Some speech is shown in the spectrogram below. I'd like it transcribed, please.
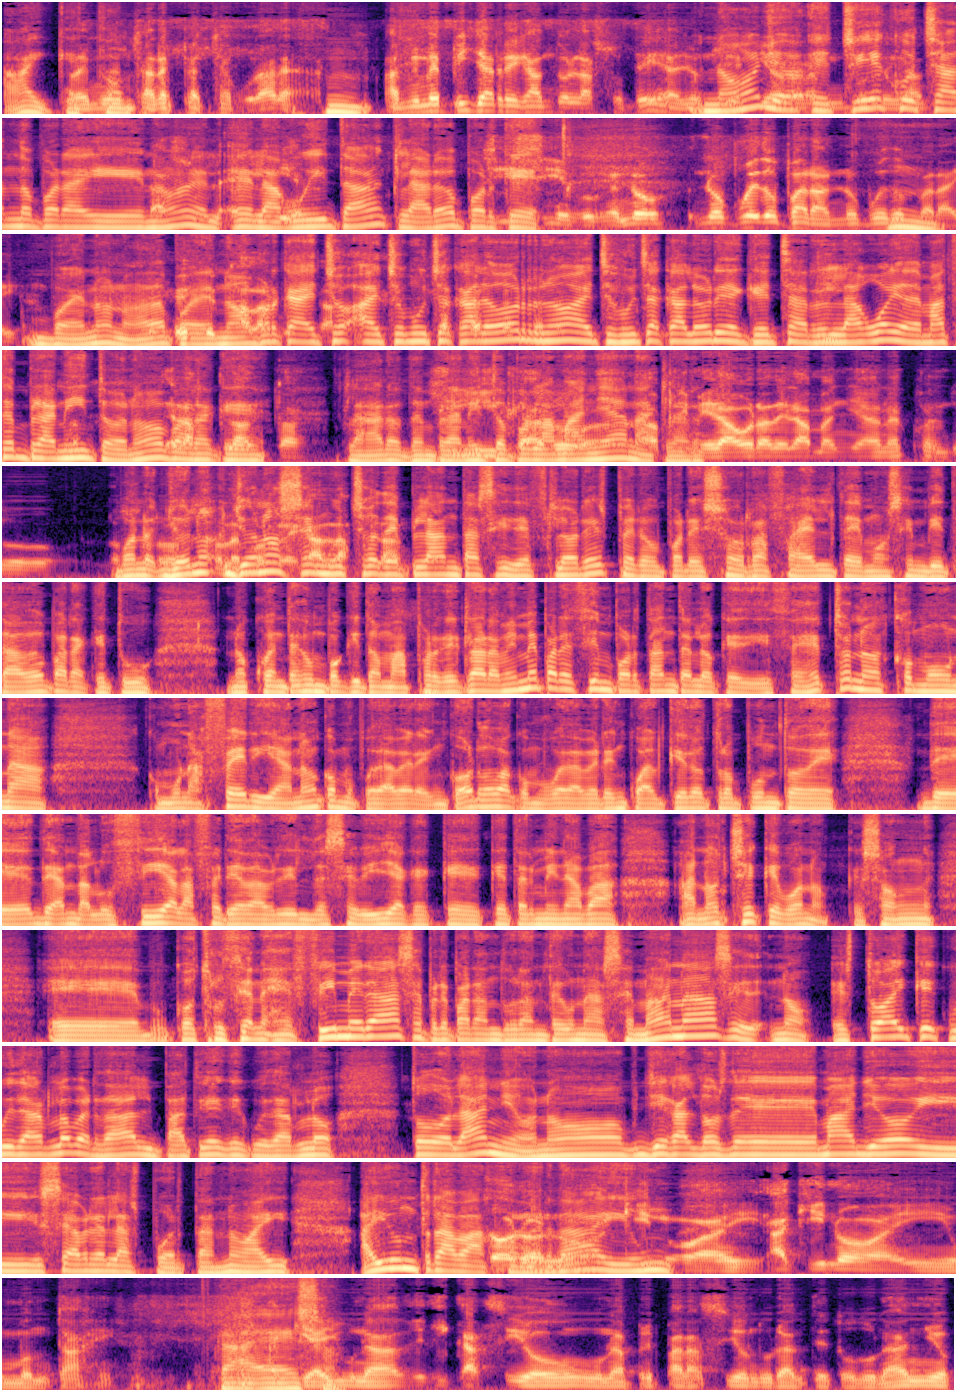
Ay, qué están espectaculares. Mm. A mí me pilla regando en la azotea. no, yo estoy escuchando por ahí, ¿no? El, agüita, claro, porque... Sí, porque no, no puedo parar, no puedo mm. parar ahí. Bueno, nada, pues no, porque ha hecho, ha hecho mucha calor, ¿no? Ha hecho mucha calor y hay que echarle el agua y además tempranito, ¿no? Para que... Claro, tempranito por la mañana, a, claro. primera hora de la mañana es cuando Bueno, yo no, yo no sé mucho de plantas y de flores, pero por eso, Rafael, te hemos invitado para que tú nos cuentes un poquito más. Porque claro, a mí me parece importante lo que dices. Esto no es como una, como una feria, ¿no? Como puede haber en Córdoba, como puede haber en cualquier otro punto de, de- de Andalucía, la Feria de Abril de Sevilla que, que- que terminaba anoche, que bueno, que son eh, construcciones efímeras, se preparan durante unas semanas. y- no, esto hay que cuidarlo, ¿verdad? El patio hay que cuidarlo todo el año. No llega el 2 de mayo y se abren las puertas, no. Hay, hay un trabajo, No, no, no, ¿verdad? y aquí, un... no hay, aquí no hay un montaje. Ah, Aquí eso. hay una dedicación, una preparación durante todo un año.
